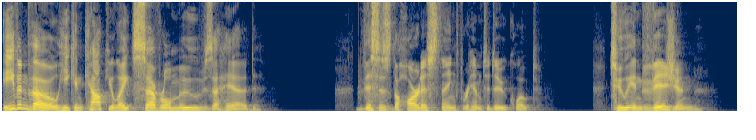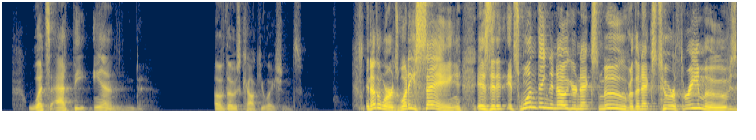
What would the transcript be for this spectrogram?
even though he can calculate several moves ahead, this is the hardest thing for him to do, quote, to envision what's at the end of those calculations. In other words, what he's saying is that it's one thing to know your next move or the next two or three moves,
